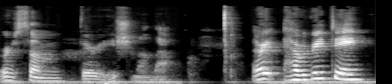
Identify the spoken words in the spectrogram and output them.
Or some variation on that. All right, have a great day.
